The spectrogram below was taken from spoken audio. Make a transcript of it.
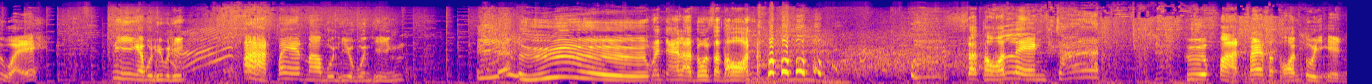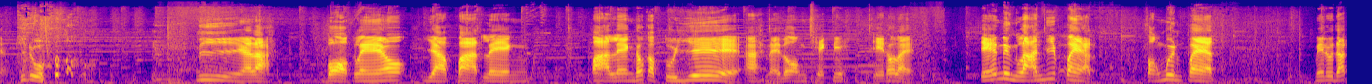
สวย นี่ไงบุญหิวบุญทิ้งปาดแปดมาบุญหิวบุญทิ้งเออเป็นไงล่ะโดนสะท้อน สะท้อนแรงจัด คือปาดแม่สะท้อนตุยเองอะที่ดู นี่ไงล่ะ บอกแล้วอย่าปาดแรง ปาดแรงเท่ากับตุยเย่อะไหนลองเช็คดิ เจเท่าไหร่ เจหนึ่งล้านยี่แปดสองหมื่นแปดเมนูดัต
